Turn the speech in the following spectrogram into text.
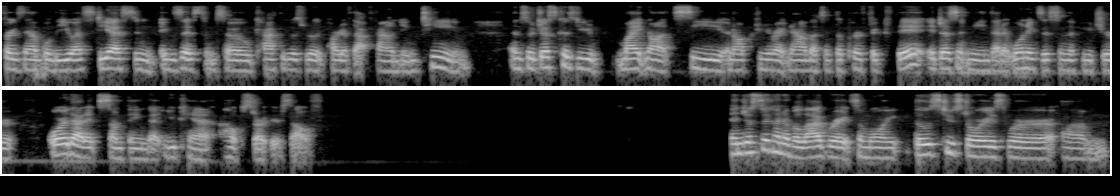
for example, the USDS didn't exist. And so Kathy was really part of that founding team. And so just because you might not see an opportunity right now that's like the perfect fit, it doesn't mean that it won't exist in the future or that it's something that you can't help start yourself. And just to kind of elaborate some more, those two stories were, um,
